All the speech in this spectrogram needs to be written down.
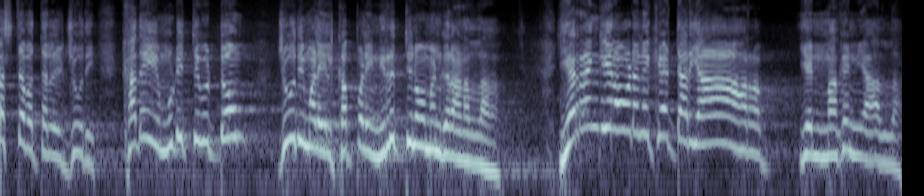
ஃபஸ்தவத்தல் ஜூதி. கதையை முடித்து விட்டோம் ஜூதி மலையில் கப்பலை நிறுத்தினோம் என்கிறான் அல்லாஹ். இறங்கின உடனே கேட்டார் யார் என் மகன் யா அல்லாஹ்.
